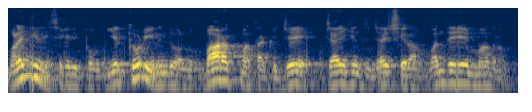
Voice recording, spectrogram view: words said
மழைநீரை சேகரிப்போம். இயற்கையோடு இணைந்து வாழ்வோம். பாரத் மாதாக்கு ஜெய் ஜெய்ஹிந்த். ஜெய் ஸ்ரீராம். வந்தே மாதரம்.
